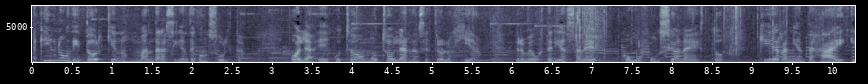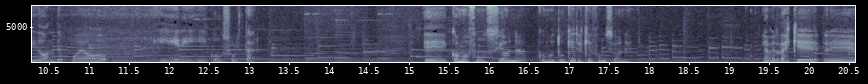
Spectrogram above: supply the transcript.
Aquí hay un auditor que nos manda la siguiente consulta. Hola, he escuchado mucho hablar de ancestrología, pero me gustaría saber cómo funciona esto, qué herramientas hay y dónde puedo ir y, y consultar. eh, cómo funciona, como tú quieres que funcione. La verdad es que eh,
